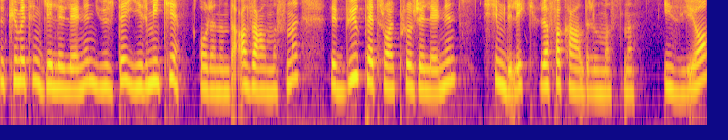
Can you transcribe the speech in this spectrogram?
hükümetin gelirlerinin %22 oranında azalmasını ve büyük petrol projelerinin şimdilik rafa kaldırılmasını izliyor.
